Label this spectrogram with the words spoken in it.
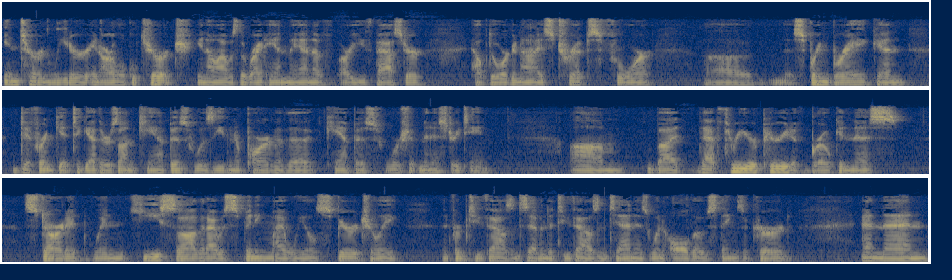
intern leader in our local church. You know, I was the right hand man of our youth pastor, helped organize trips for uh, spring break and different get togethers on campus, was even a part of the campus worship ministry team. Um, but that three year period of brokenness started when he saw that I was spinning my wheels spiritually. And from 2007 to 2010 is when all those things occurred. And then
